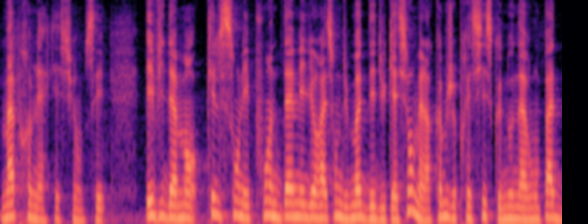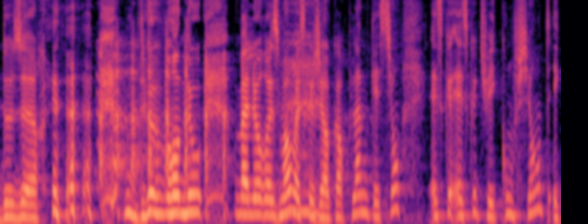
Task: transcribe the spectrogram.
ma première question, c'est évidemment quels sont les points d'amélioration du mode d'éducation. Mais alors, comme je précise que nous n'avons pas deux heures devant nous, malheureusement, parce que j'ai encore plein de questions, est-ce que, est que tu es confiante et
